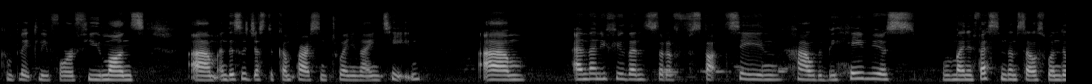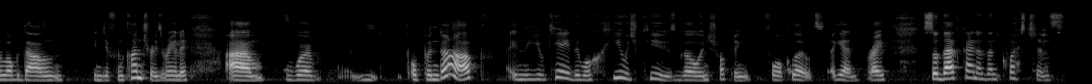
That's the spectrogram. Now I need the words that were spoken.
completely for a few months. Um, and this is just a comparison 2019. Um, and then if you then sort of start seeing how the behaviors were manifesting themselves when the lockdown in different countries really um, were opened up in the UK, there were huge queues going shopping for clothes again, right? So that kind of then questions.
